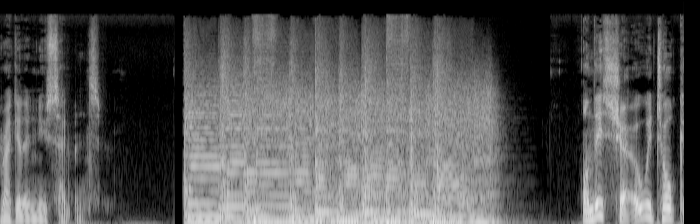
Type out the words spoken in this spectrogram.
regular news segments. On this show, we talk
